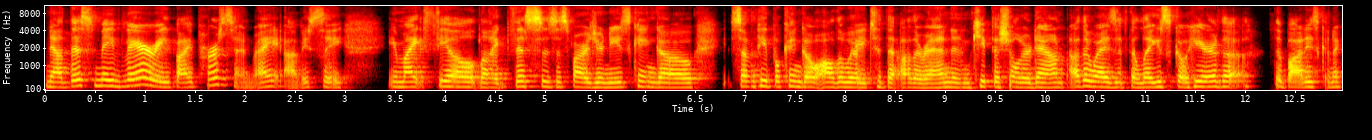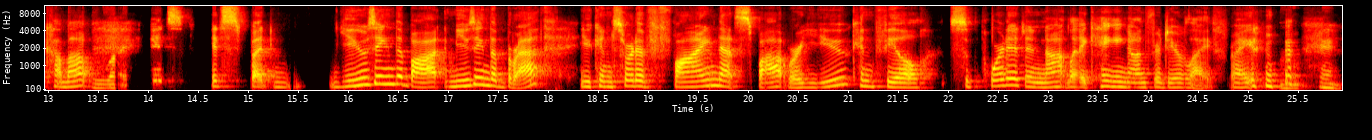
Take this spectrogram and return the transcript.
Now this may vary by person, right? Obviously, you might feel like this is as far as your knees can go. Some people can go all the way to the other end and keep the shoulder down. Otherwise, if the legs go here, the, the body's going to come up. Right. It's, it's, but using the bot, using the breath, you can sort of find that spot where you can feel supported and not like hanging on for dear life, right? Mm-hmm. Okay.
